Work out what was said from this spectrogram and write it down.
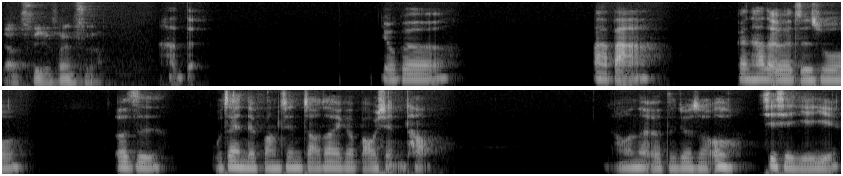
牙齿也算是。好的，有个爸爸跟他的儿子说：“儿子，我在你的房间找到一个保险套。”然后那儿子就说：“哦，谢谢爷爷。”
